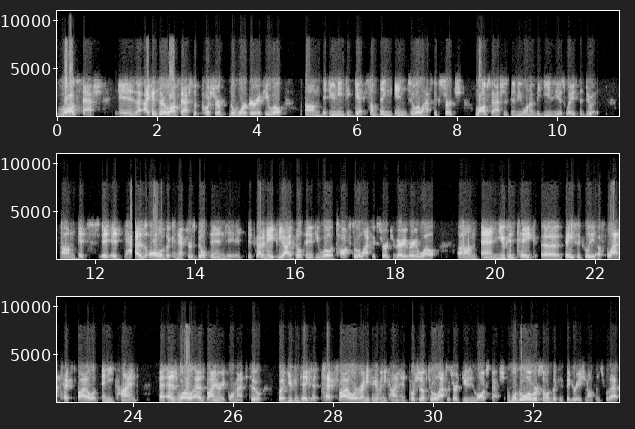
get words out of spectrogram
Logstash is, I consider Logstash the pusher, the worker, if you will. Um, if you need to get something into Elasticsearch, Logstash is going to be one of the easiest ways to do it. Um, it's, it, it, has all of the connectors built in. It, has got an API built in, if you will. It talks to Elasticsearch very, very well. Um, and you can take uh, basically a flat text file of any kind, as well as binary formats too. But you can take a text file or anything of any kind and push it up to Elasticsearch using Logstash. And we'll go over some of the configuration options for that.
